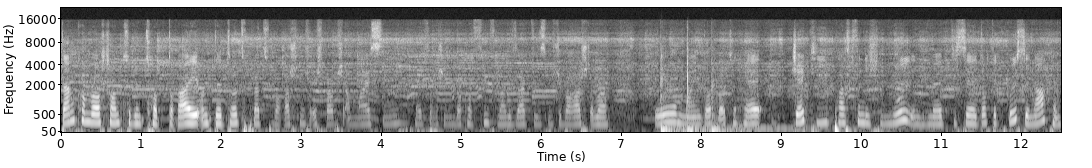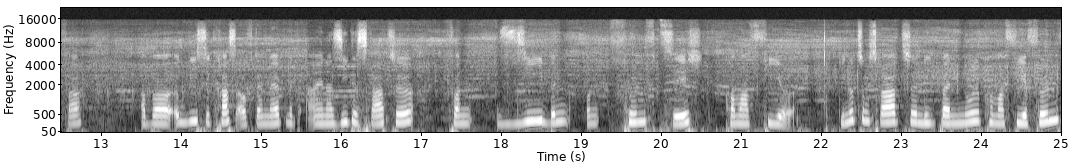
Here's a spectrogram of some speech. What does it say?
Dann kommen wir auch schon zu den Top 3 und der dritte Platz überrascht mich echt, glaube ich, am meisten. Jetzt habe ich schon locker fünfmal gesagt, dass es mich überrascht, aber oh mein Gott, Leute, hä? Jackie passt, finde ich, null in die Map. Die ist ja doch der größte Nahkämpfer. Aber irgendwie ist sie krass auf der Map mit einer Siegesrate von 57,4. Die Nutzungsrate liegt bei 0,45,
